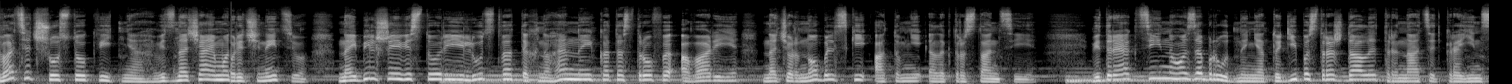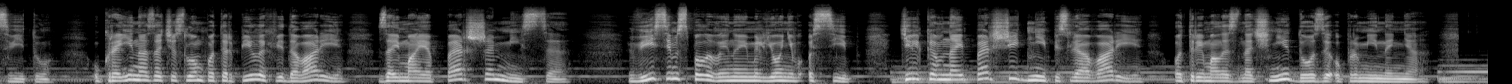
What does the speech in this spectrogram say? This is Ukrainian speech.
26 квітня відзначаємо річницю найбільшої в історії людства техногенної катастрофи аварії на Чорнобильській атомній електростанції. Від реакційного забруднення тоді постраждали 13 країн світу. Україна за числом потерпілих від аварії займає перше місце. 8,5 мільйонів осіб тільки в найперші дні після аварії отримали значні дози опромінення.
